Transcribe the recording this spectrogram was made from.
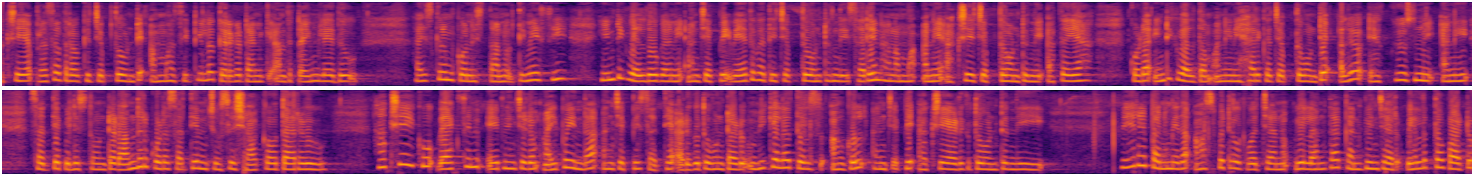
అక్షయ ప్రసాదరావుకి చెప్తూ ఉంటే అమ్మ సిటీలో తిరగటానికి అంత టైం లేదు. ఐస్ క్రీమ్ కొనిస్తాను తినేసి ఇంటికి వెళ్దు కానీ అని చెప్పి వేదవతి చెప్తూ ఉంటుంది. సరే నానమ్మ అని అక్షయ్ చెప్తూ ఉంటుంది. అత్తయ్య కూడా ఇంటికి వెళ్దాం అని నిహారిక చెప్తూ ఉంటే అలో ఎక్స్క్యూజ్ మీ అని సత్య పిలుస్తూ ఉంటాడు. అందరూ కూడా సత్యని చూసి షాక్ అవుతారు. అక్షయ్కు వ్యాక్సిన్ వేయించడం అయిపోయిందా అని చెప్పి సత్య అడుగుతూ ఉంటాడు. మీకెలా తెలుసు అంకుల్? అని చెప్పి అక్షయ్ అడుగుతూ ఉంటుంది. వేరే పని మీద హాస్పిటల్కి వచ్చాను. వీళ్ళంతా కనిపించారు. వీళ్ళతో పాటు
